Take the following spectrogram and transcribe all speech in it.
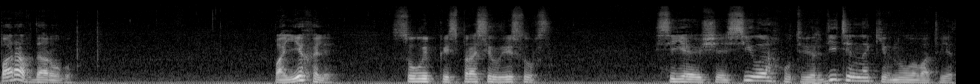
Пора в дорогу. «Поехали?» – с улыбкой спросил ресурс. Сияющая сила утвердительно кивнула в ответ.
